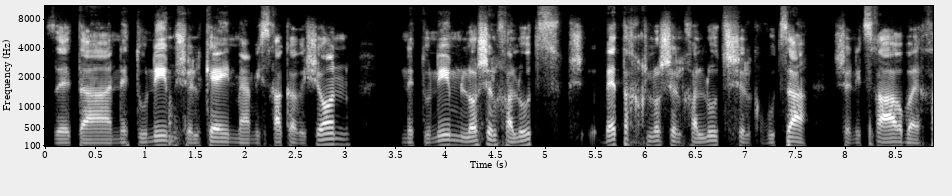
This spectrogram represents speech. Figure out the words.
זה את הנתונים של קיין מהמשחק הראשון, נתונים לא של חלוץ, בטח לא של חלוץ של קבוצה שניצחה 4-1.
